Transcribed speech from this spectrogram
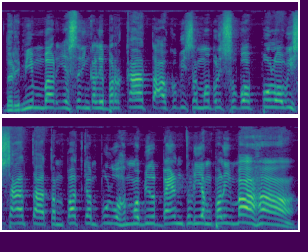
Dari mimbar ia sering kali berkata, aku bisa membeli sebuah pulau wisata, tempatkan puluhan mobil Bentley yang paling mahal.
